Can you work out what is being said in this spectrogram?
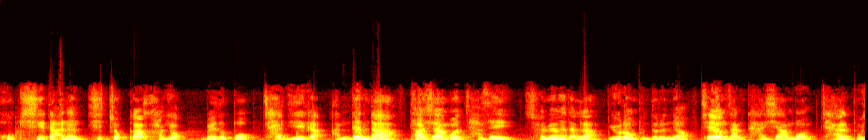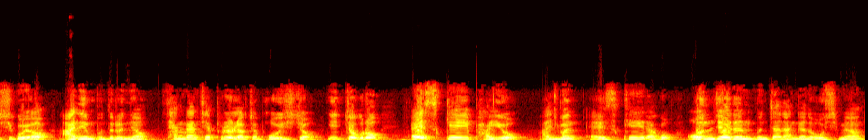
혹시 나는 시초가 가격 매도법 잘 이해가 안 된다. 다시 한번 자세히 설명해 달라. 이런 분들은요, 제 영상 다시 한번 잘 보시고요. 아닌 분들은요, 상단 채플 연락처 보이시죠? 이쪽으로 SK 바이오 아니면 SK라고 언제든 문자 남겨 놓으시면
